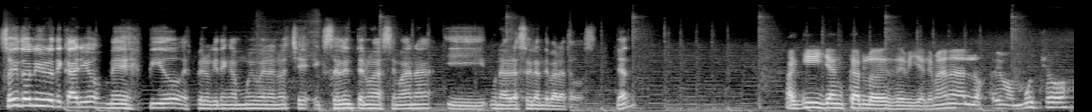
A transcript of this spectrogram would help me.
Soy Don Bibliotecario, me despido, espero que tengan muy buena noche, excelente nueva semana y un abrazo grande para todos. ¿Jan? Aquí Giancarlo desde Villa Alemana, los queremos mucho,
